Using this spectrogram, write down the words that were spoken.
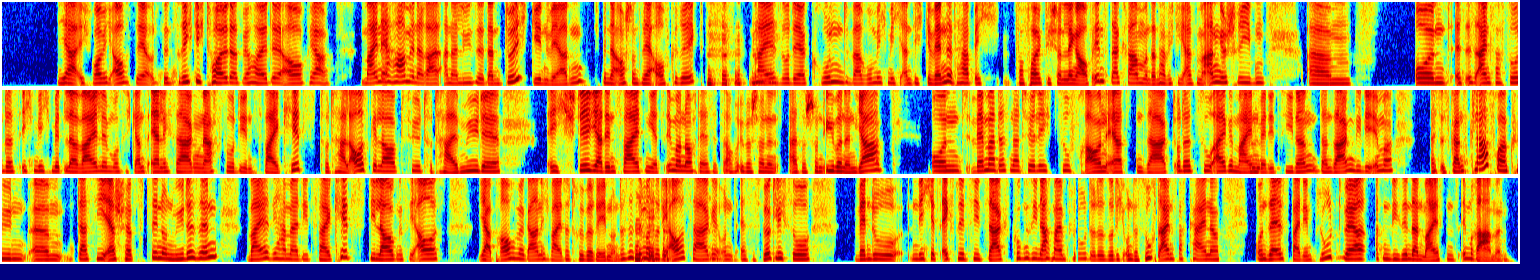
Ja, ich freue mich auch sehr und finde es richtig toll, dass wir heute auch, ja, meine Haarmineralanalyse dann durchgehen werden. Ich bin da auch schon sehr aufgeregt, weil so der Grund, warum ich mich an dich gewendet habe, ich verfolge dich schon länger auf Instagram und dann habe ich dich einfach mal angeschrieben. Ähm, und es ist einfach so, dass ich mich mittlerweile, muss ich ganz ehrlich sagen, nach so den zwei Kids total ausgelaugt fühle, total müde. Ich still ja den zweiten jetzt immer noch, der ist jetzt auch über schon, also schon über ein Jahr. Und wenn man das natürlich zu Frauenärzten sagt oder zu Allgemeinmedizinern, dann sagen die dir immer, es ist ganz klar, Frau Kühn, ähm, dass sie erschöpft sind und müde sind, weil sie haben ja die zwei Kids, die laugen sie aus. Ja, brauchen wir gar nicht weiter drüber reden. Und das ist immer so die Aussage. Und es ist wirklich so, wenn du nicht jetzt explizit sagst, gucken Sie nach meinem Blut oder so, dich untersucht einfach keiner. Und selbst bei den Blutwerten, die sind dann meistens im Rahmen.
